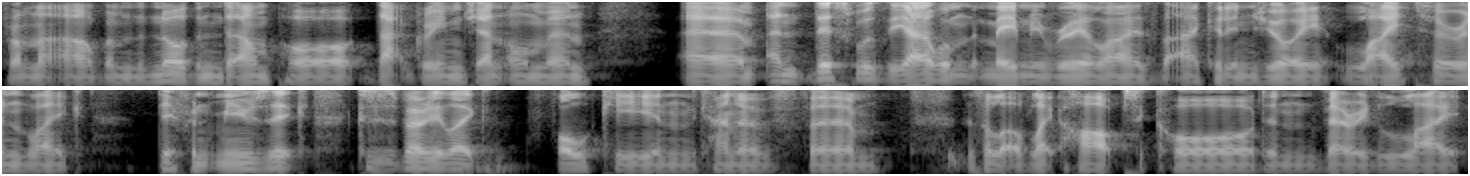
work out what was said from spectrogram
from that album. The Northern Downpour, That Green Gentleman. Um, and this was the album that made me realize that I could enjoy lighter and like different music because it's very like folky and kind of um, there's a lot of like harpsichord and very light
